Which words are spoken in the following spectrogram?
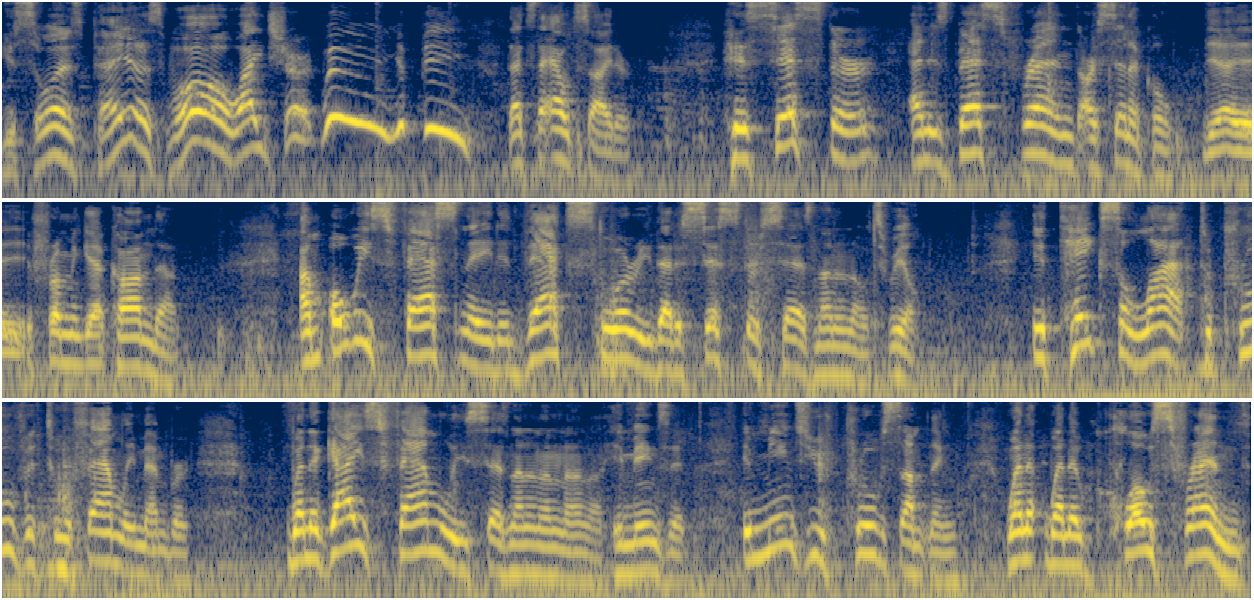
You saw his payas. Whoa, white shirt. Woo, yippee. That's the outsider. His sister and his best friend are cynical. Yeah, yeah, yeah from get calm down. I'm always fascinated that story that a sister says, no, no, no, it's real it takes a lot to prove it to a family member. When a guy's family says, no, no, no, no, no, he means it, it means you've proved something. When a, when a close friend,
